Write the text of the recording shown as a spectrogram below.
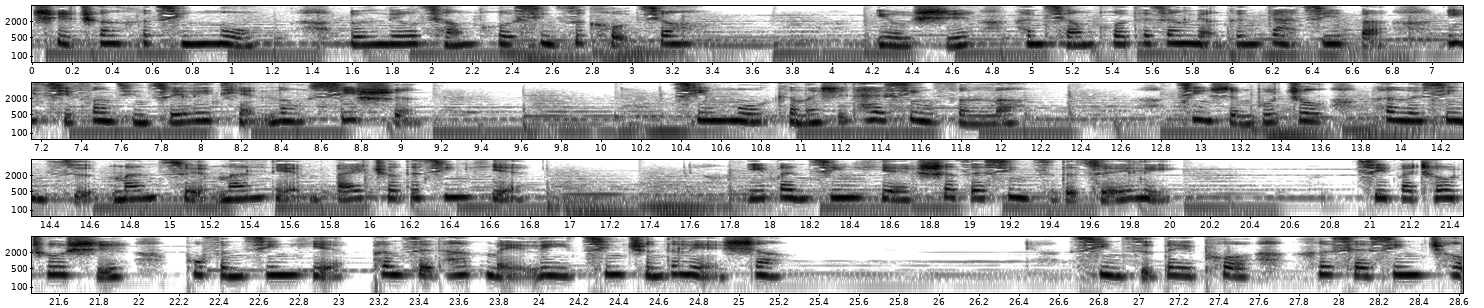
赤川和青木轮流强迫杏子口交，有时还强迫他将两根大鸡巴一起放进嘴里舔弄吸吮。青木可能是太兴奋了。竟忍不住喷了杏子满嘴满脸白灼的精液，一半精液射在杏子的嘴里，鸡巴抽出时，部分精液喷在她美丽清纯的脸上。杏子被迫喝下腥臭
